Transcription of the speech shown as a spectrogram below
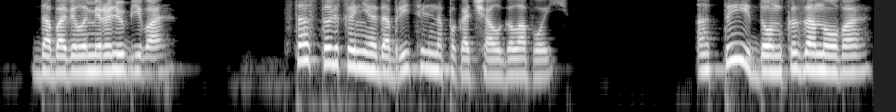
– добавила миролюбиво. Стас только неодобрительно покачал головой. «А ты, Дон Казанова,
